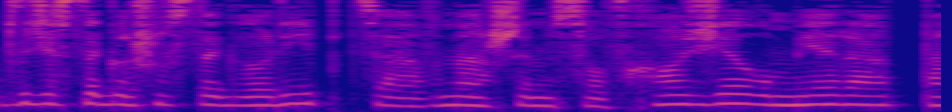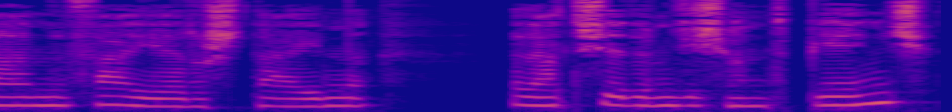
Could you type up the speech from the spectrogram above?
26 lipca w naszym sowchozie umiera pan Feierstein, lat 75,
